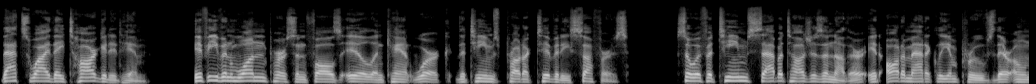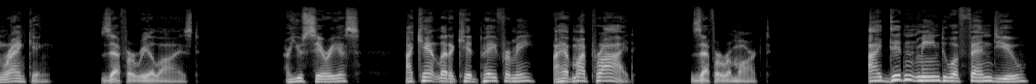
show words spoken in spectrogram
That's why they targeted him. If even one person falls ill and can't work, the team's productivity suffers. So if a team sabotages another, it automatically improves their own ranking. Zephyr realized. Are you serious? I can't let a kid pay for me. I have my pride, Zephyr remarked. I didn't mean to offend you,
